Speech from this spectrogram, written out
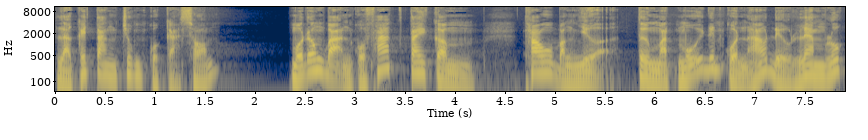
là cái tang chung của cả xóm. Một ông bạn của Phác tay cầm thau bằng nhựa, từ mặt mũi đến quần áo đều lem luốc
